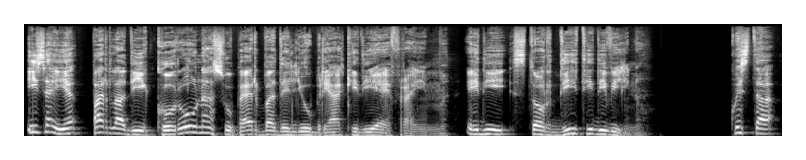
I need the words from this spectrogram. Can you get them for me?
Isaia parla di corona superba degli ubriachi di Efraim e di storditi di vino. Questa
